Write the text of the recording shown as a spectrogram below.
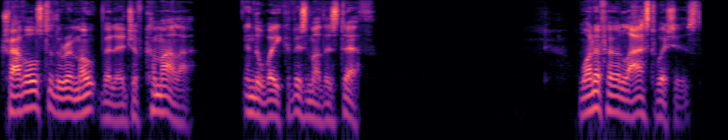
travels to the remote village of Comala in the wake of his mother's death. One of her last wishes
